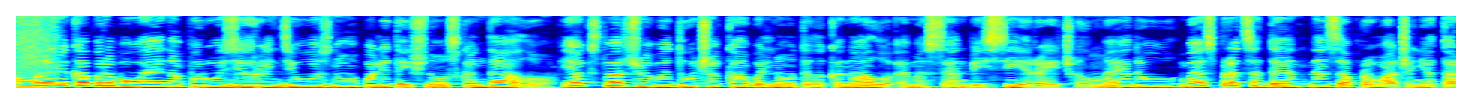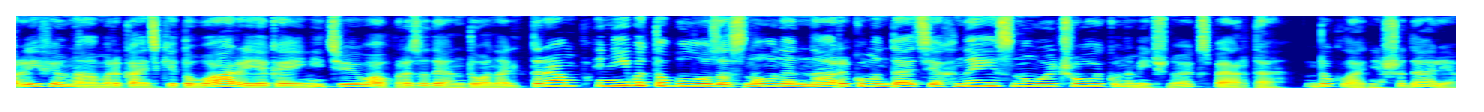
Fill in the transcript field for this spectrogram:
Америка перебуває на порозі грандіозного політичного скандалу. Як стверджує ведуча кабельного телеканалу MSNBC Рейчел Медоу, безпрецедентне запровадження тарифів на американські товари, яке ініціював президент Дональд Трамп, нібито було засноване на рекомендаціях неіснуючого економічного експерта. Докладніше далі.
